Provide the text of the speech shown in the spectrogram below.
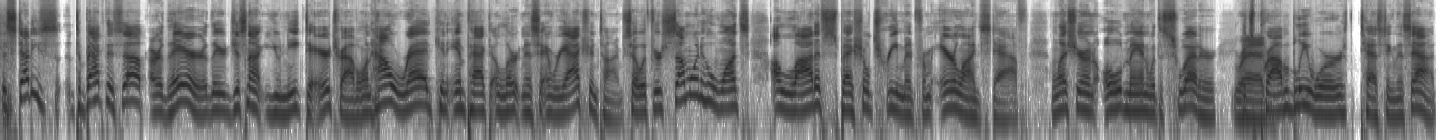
the studies to back this up are there. They're just not unique to air travel and how red can impact alertness and reaction time. So if you're someone who wants a lot of special treatment from airline staff, unless you're an old man with a sweater, Red. it's probably worth testing this out.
